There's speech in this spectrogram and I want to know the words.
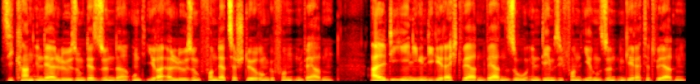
Sie kann in der Erlösung der Sünder und ihrer Erlösung von der Zerstörung gefunden werden. All diejenigen, die gerecht werden, werden so, indem sie von ihren Sünden gerettet werden,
